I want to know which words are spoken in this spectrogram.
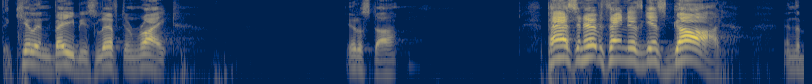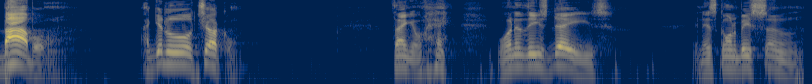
The killing babies left and right, it'll stop. Passing everything that's against God in the Bible. I get a little chuckle thinking, one of these days, and it's going to be soon,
